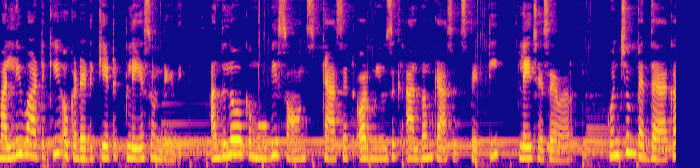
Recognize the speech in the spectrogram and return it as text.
మళ్ళీ వాటికి ఒక డెడికేటెడ్ ప్లేస్ ఉండేది. అందులో ఒక movie songs cassette or music album cassettes పెట్టి ప్లే చేసేవారు. కొంచెం పెద్దయాక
